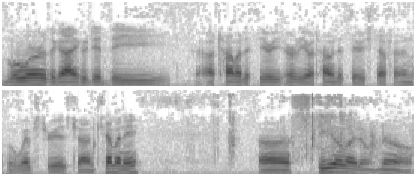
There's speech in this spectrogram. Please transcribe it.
Moore, the guy who did the automata theory, early automata theory stuff. I don't know who Webster is. John Kemeny. Uh, Steele, I don't know.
